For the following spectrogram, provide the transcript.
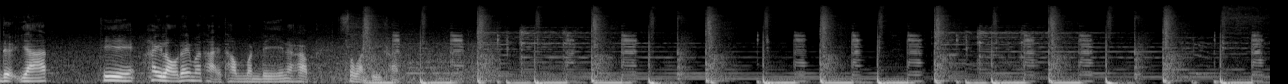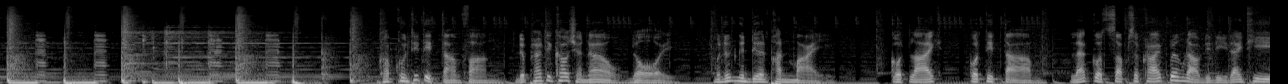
เดอะยาร์ด ที่ให้เราได้มาถ่ายทำวันนี้นะครับ สวัสดีครับขอบคุณที่ติดตามฟัง The Practical Channel โดย มนุษย์เงินเดือนพันใหม่ กดไลค์ กดติดตาม และกด Subscribe เรื่องราวดี ๆ ได้ที่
